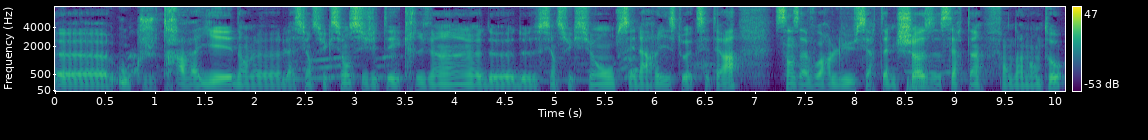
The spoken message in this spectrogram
euh, ou que je travaillais dans la science-fiction, si j'étais écrivain de, science-fiction, ou scénariste ou etc., sans avoir lu certaines choses, certains fondamentaux,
